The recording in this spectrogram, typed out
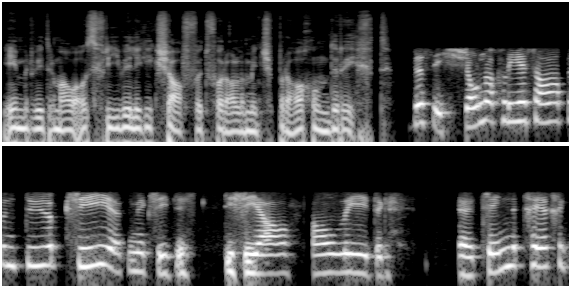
immer wieder mal als Freiwillige geschafft, vor allem mit Sprachunterricht. Das war schon noch ein, ein Abenteuer. Wir sehen, die, die sind ja alle in der äh, Zinnerkirche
